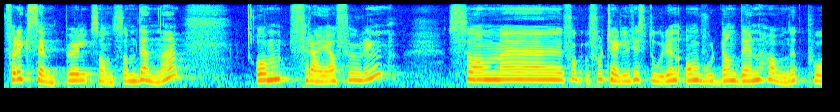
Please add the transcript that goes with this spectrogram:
F.eks. sånn som denne, om Freia-fuglen som eh, for, forteller historien om hvordan den havnet på,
